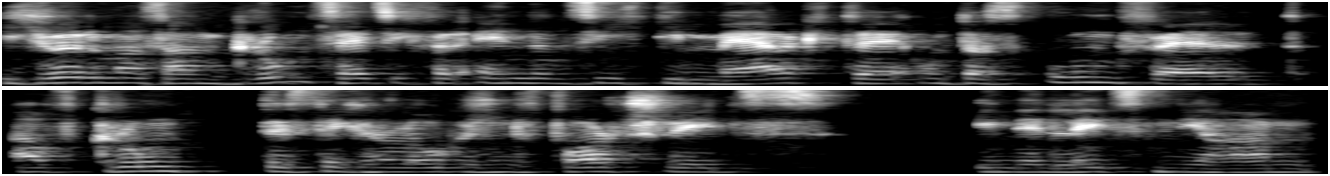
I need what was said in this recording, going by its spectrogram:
Ich würde mal sagen, grundsätzlich verändern sich die Märkte und das Umfeld aufgrund des technologischen Fortschritts in den letzten Jahren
